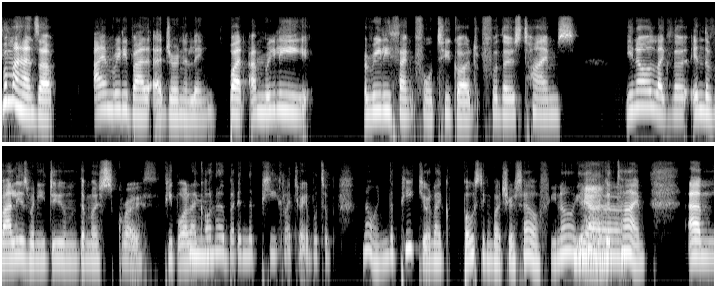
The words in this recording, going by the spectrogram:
Put my hands up. I am really bad at journaling, but I'm really, really thankful to God for those times. You know, like the in the valleys when you do the most growth, people are like, Mhm. "Oh no!" But in the peak, like you're able to. No, in the peak, you're like boasting about yourself. You know, you're having a Yeah. good time. Um,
